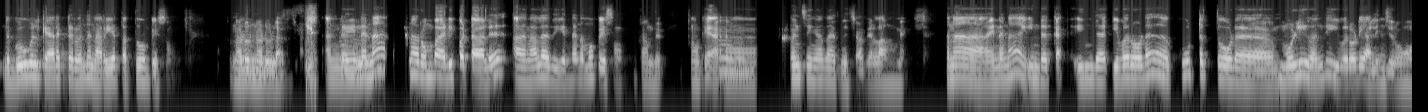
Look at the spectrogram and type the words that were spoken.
இந்த கூகுள் கேரக்டர் வந்து நிறைய தத்துவம் பேசும். நடு நடுவுல. உம் என்னன்னா ரொம்ப அடிப்பட்ட ஆளு. அதனால அது என்னென்னமோ பேசும் உட்காந்து ஓகே கன்வின்சிங்கா தான் இருந்துச்சு அது எல்லாமே ஆனா என்னன்னா இந்த இந்த இவரோட கூட்டத்தோட மொழி வந்து இவரோடய அழிஞ்சிரும்.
